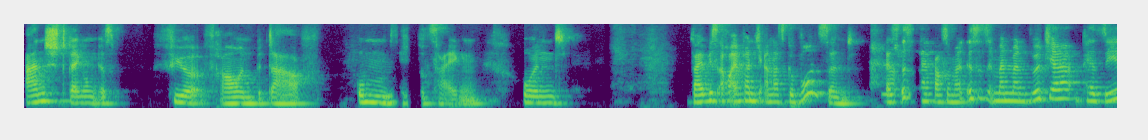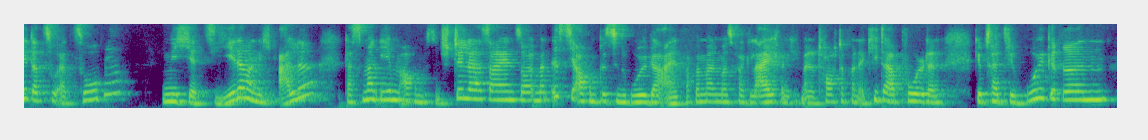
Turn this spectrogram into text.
Anstrengung es für Frauen bedarf, um sich zu zeigen. Und weil wir es auch einfach nicht anders gewohnt sind. Es ist einfach so, man ist es, man, man wird ja per se dazu erzogen, nicht jetzt jeder und nicht alle, dass man eben auch ein bisschen stiller sein soll. Man ist ja auch ein bisschen ruhiger einfach, wenn man es vergleicht, wenn ich meine Tochter von der Kita abhole, dann gibt es halt die ruhigeren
